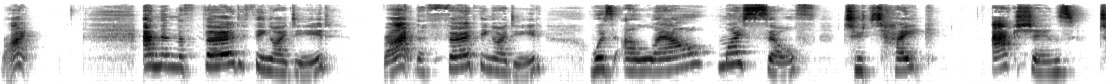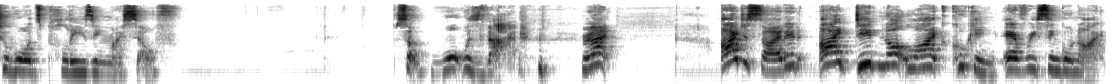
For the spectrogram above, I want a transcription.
Right? And then the third thing I did, right? The third thing I did was allow myself to take actions towards pleasing myself. So, what was that? right? I decided I did not like cooking every single night.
